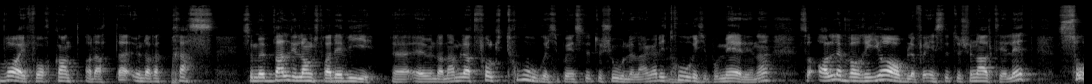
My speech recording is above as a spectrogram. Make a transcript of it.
var i forkant av dette under et press som er veldig langt fra det vi eh, er under. Nemlig at folk tror ikke på institusjonene lenger. De tror ikke på mediene. Så alle variabler for institusjonell tillit Så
